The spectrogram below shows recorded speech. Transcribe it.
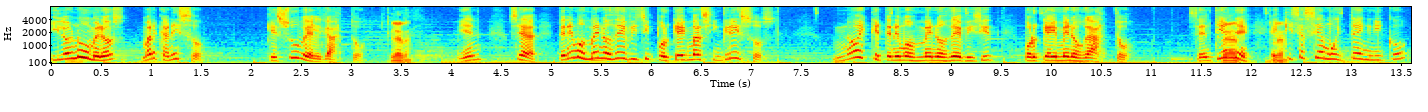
Y los números marcan eso, que sube el gasto. Claro. Bien, o sea, tenemos menos déficit porque hay más ingresos. No es que tenemos menos déficit porque hay menos gasto. ¿Se entiende? Es, quizás sea muy técnico,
